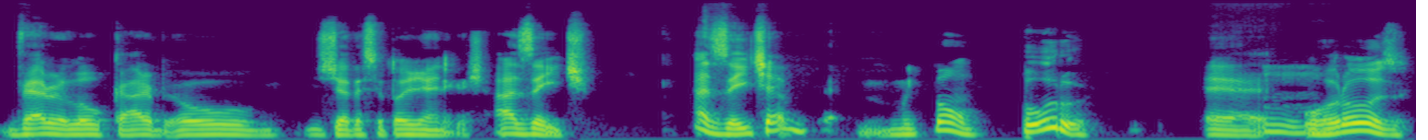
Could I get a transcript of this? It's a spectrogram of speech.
very low carb ou dietas cetogênicas. Azeite. Azeite é muito bom. Puro é Uhum. horroroso.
